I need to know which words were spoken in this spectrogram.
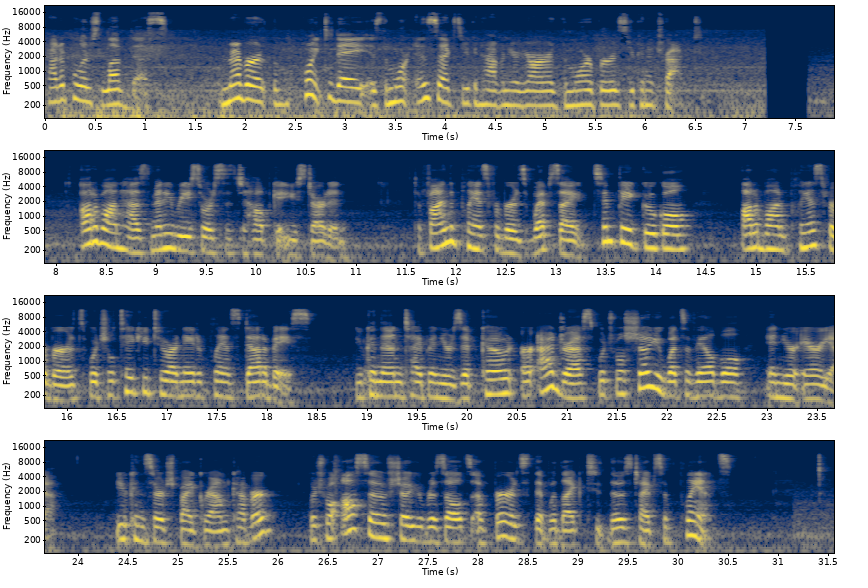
Caterpillars love this. Remember, the point today is the more insects you can have in your yard, the more birds you can attract. Audubon has many resources to help get you started. To find the Plants for Birds website, simply Google Audubon Plants for Birds, which will take you to our native plants database. You can then type in your zip code or address, which will show you what's available in your area. You can search by ground cover, which will also show you results of birds that would like to, those types of plants.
